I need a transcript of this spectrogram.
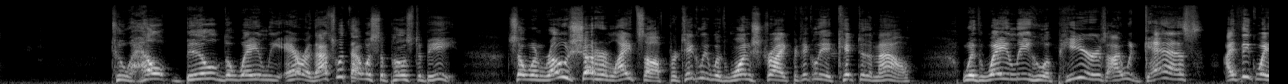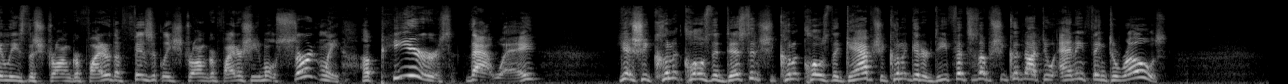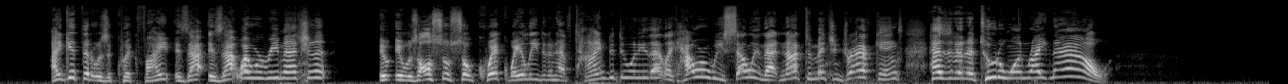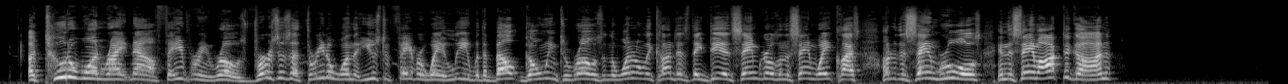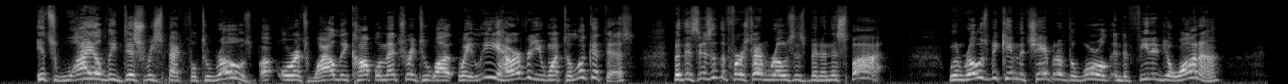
to help build the Weili era. That's what that was supposed to be. So when Rose shut her lights off, particularly with one strike, particularly a kick to the mouth, with Weili, who appears, I would guess, I think Weili's the stronger fighter, the physically stronger fighter. She most certainly appears that way. Yet she couldn't close the distance. She couldn't close the gap. She couldn't get her defenses up. She could not do anything to Rose. I get that it was a quick fight. Is that is that why we're rematching it? It, it was also so quick. Weili didn't have time to do any of that. Like, how are we selling that? Not to mention DraftKings has it at a two to one right now. A two to one right now favoring Rose versus a three to one that used to favor Weili with the belt going to Rose in the one and only contest they did. Same girls in the same weight class under the same rules in the same octagon. It's wildly disrespectful to Rose, uh, or it's wildly complimentary to Weili, however you want to look at this. But this isn't the first time Rose has been in this spot. When Rose became the champion of the world and defeated Joanna,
